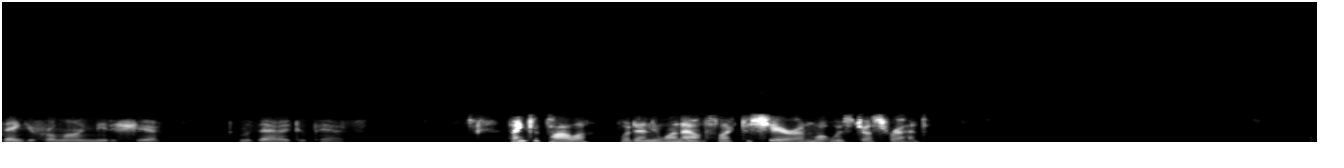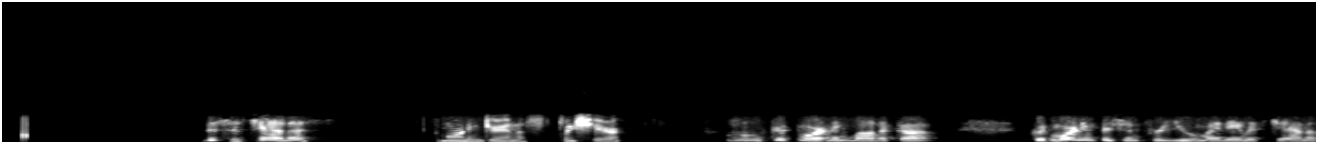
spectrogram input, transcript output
Thank you for allowing me to share. With that, I do pass. Thank you, Paula. Would anyone else like to share on what was just read? This is Janice. Good morning, Janice. Please share. Mm-hmm. Good morning, Monica. Good morning, Vision for You. My name is Janice.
